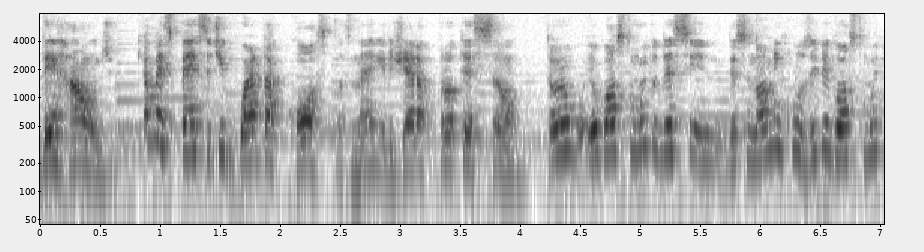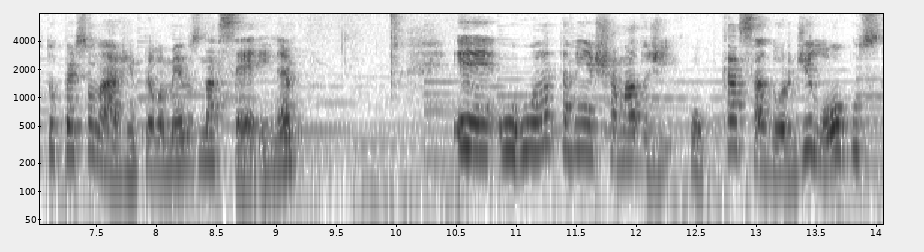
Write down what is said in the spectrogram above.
The Hound, que é uma espécie de guarda-costas, né? ele gera proteção. Então eu, eu gosto muito desse, desse nome, inclusive gosto muito do personagem, pelo menos na série. Né? E o Juan também é chamado de o Caçador de Lobos,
